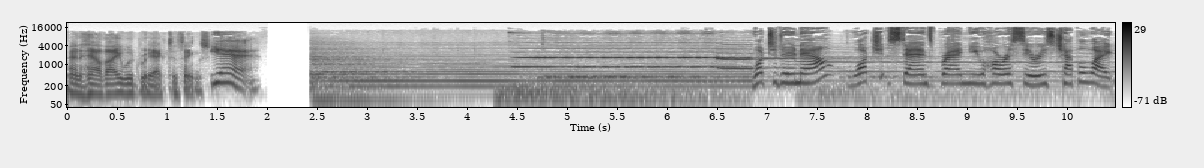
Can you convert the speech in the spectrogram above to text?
and how they would react to things. Yeah. What to do now? Watch Stan's brand new horror series, Chapelwaite.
